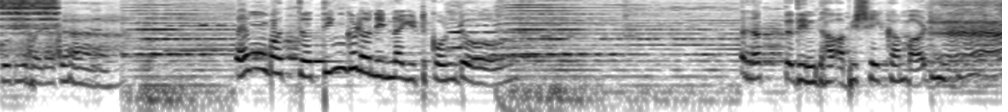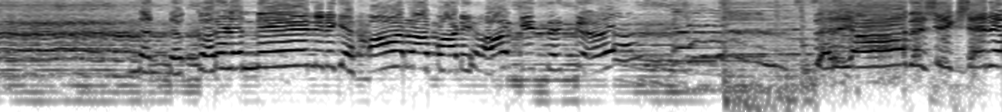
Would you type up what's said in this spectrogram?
ಗುಡಿ ಒಳಗ ಒಂಬತ್ತು ತಿಂಗಳು ನಿನ್ನ ಇಟ್ಕೊಂಡು ರಕ್ತದಿಂದ ಅಭಿಷೇಕ ಮಾಡಿ. ನನ್ನ ಕರುಳನ್ನೇ ನಿನಗೆ ಹಾರ ಮಾಡಿ ಹಾಕಿದ್ದಕ್ಕ ಸರಿಯಾದ ಶಿಕ್ಷೆನೇ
